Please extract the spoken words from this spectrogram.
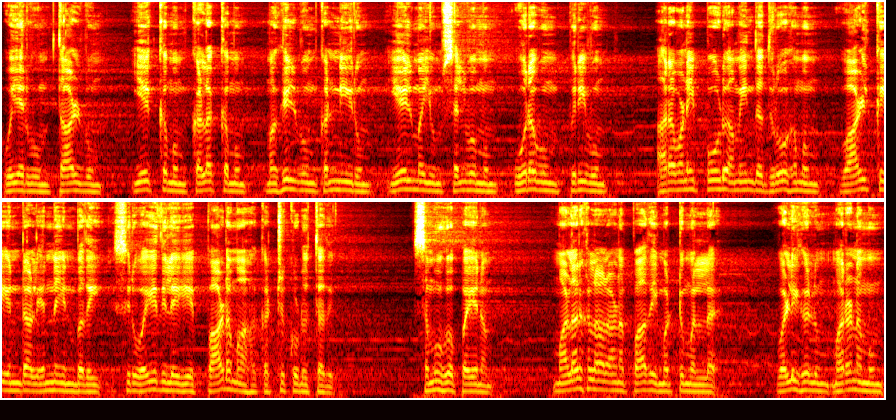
உயர்வும் தாழ்வும் ஏக்கமும் கலக்கமும் மகிழ்வும் கண்ணீரும் ஏழ்மையும் செல்வமும் உறவும் பிரிவும் அரவணைப்போடு அமைந்த துரோகமும் வாழ்க்கை என்றால் என்ன என்பதை சிறு வயதிலேயே பாடமாக கற்றுக் கொடுத்தது. சமூக பயணம். மலர்களாலான பாதை மட்டுமல்ல வழிகளும் மரணமும்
